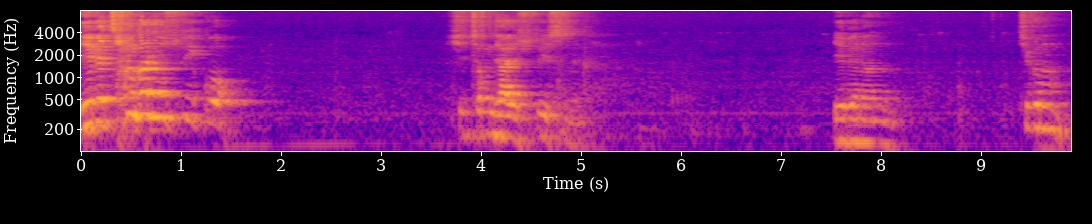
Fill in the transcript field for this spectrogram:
예배 참관일 수도 있고 시청자일 수도 있습니다. 예배는 지금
